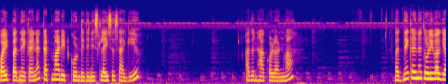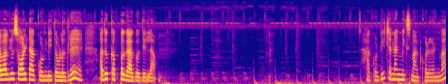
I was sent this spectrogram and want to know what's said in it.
ವೈಟ್ ಬದನೆಕಾಯಿನ ಕಟ್ ಮಾಡಿ ಇಟ್ಕೊಂಡಿದ್ದೀನಿ ಸ್ಲೈಸಸ್ ಆಗಿ. ಅದನ್ನು ಹಾಕೊಳ್ಳೋಣವಾ. ಬದನೆಕಾಯಿನ ತೊಳಿವಾಗ ಯಾವಾಗಲೂ ಸಾಲ್ಟ್ ಹಾಕ್ಕೊಂಡು ತೊಳೆದ್ರೆ ಅದು ಕಪ್ಪಗಾಗೋದಿಲ್ಲ. ಹಾಕ್ಕೊಂಡು ಚೆನ್ನಾಗಿ ಮಿಕ್ಸ್ ಮಾಡ್ಕೊಳ್ಳೋಣವಾ?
